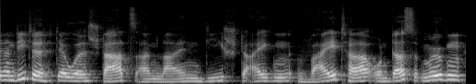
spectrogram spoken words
Rendite der US-Staatsanleihen, die steigen weiter und das mögen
